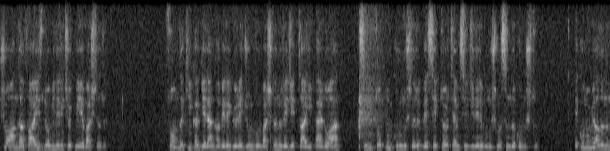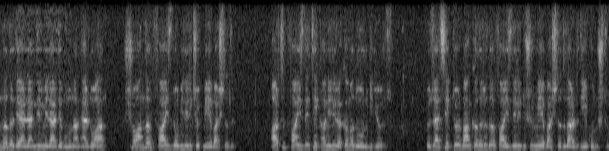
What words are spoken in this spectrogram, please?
Şu anda faiz lobileri çökmeye başladı. Son dakika gelen habere göre Cumhurbaşkanı Recep Tayyip Erdoğan, sivil toplum kuruluşları ve sektör temsilcileri buluşmasında konuştu. Ekonomi alanında da değerlendirmelerde bulunan Erdoğan, şu anda faiz lobileri çökmeye başladı. Artık faizde tek haneli rakama doğru gidiyoruz. Özel sektör bankaları da faizleri düşürmeye başladılar diye konuştu.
